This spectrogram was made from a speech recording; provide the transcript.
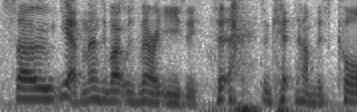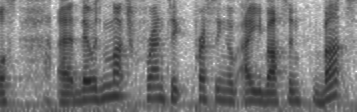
So yeah, mountain bike was very easy to, to get down this course. Uh, there was much frantic pressing of A button, but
